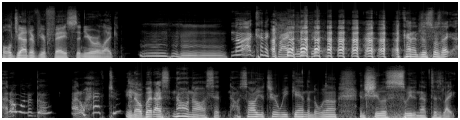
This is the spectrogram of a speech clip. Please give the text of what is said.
bulge out of your face, and you were like, mm-hmm. No, I kind of cried a little bit. I, I kind of just was like, I don't want to go. I don't have to, you know. But I s- no, no. I said no. It's all it's your weekend, and you know, and she was sweet enough to like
